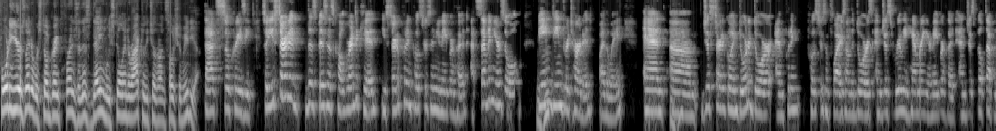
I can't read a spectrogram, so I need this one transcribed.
40 years later, we're still great friends to this day, and we still interact with each other on social media. That's so crazy. So you started this business called Rent a Kid. You started putting posters in your neighborhood at seven years old, being mm-hmm. deemed retarded, by the way, and mm-hmm. um, just started going door to door and putting posters and flyers on the doors and just really hammering your neighborhood and just built up a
